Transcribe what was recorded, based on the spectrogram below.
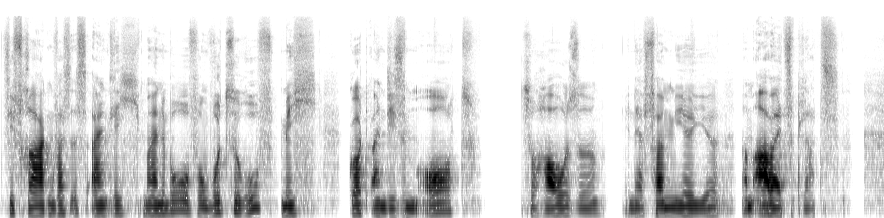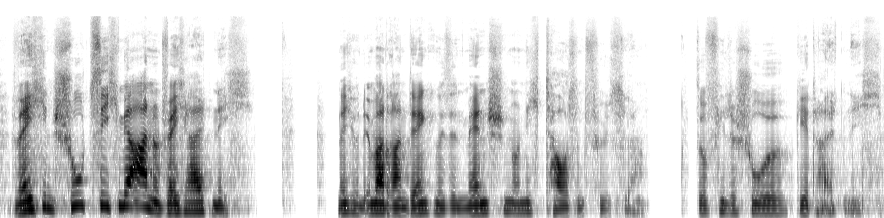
sie fragen, was ist eigentlich meine Berufung? Wozu ruft mich Gott an diesem Ort, zu Hause, in der Familie, am Arbeitsplatz? Welchen Schuh ziehe ich mir an und welcher halt nicht? nicht? Und immer dran denken, wir sind Menschen und nicht Tausendfüßler. So viele Schuhe geht halt nicht.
